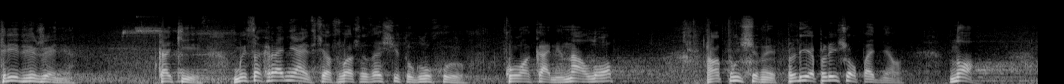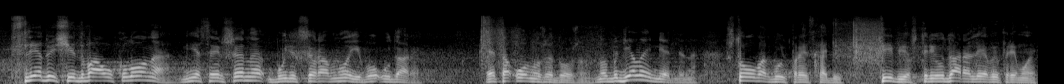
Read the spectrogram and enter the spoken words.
три движения. Какие? Мы сохраняем сейчас вашу защиту глухую кулаками на лоб, опущенный, плечо поднял. Но следующие два уклона мне совершенно будет все равно его удары. Это он уже должен. Но делай медленно. Что у вас будет происходить? Ты бьешь три удара левый прямой.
